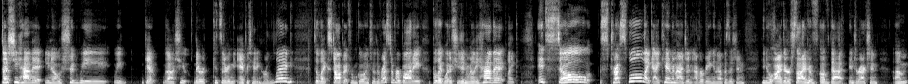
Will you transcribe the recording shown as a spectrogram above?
does she have it? You know, should we we get uh, she they were considering amputating her leg to like stop it from going to the rest of her body. But like, what if she didn't really have it? Like, it's so stressful. Like, I can't imagine ever being in that position, you know, either side of, of that interaction. Um,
